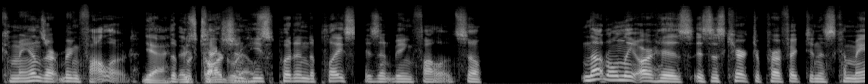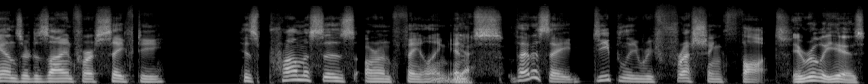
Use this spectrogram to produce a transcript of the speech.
commands aren't being followed. Yeah. The protection guardrails. he's put into place isn't being followed. So not only are his is his character perfect and his commands are designed for our safety, his promises are unfailing. And yes. that is a deeply refreshing thought. It really is.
